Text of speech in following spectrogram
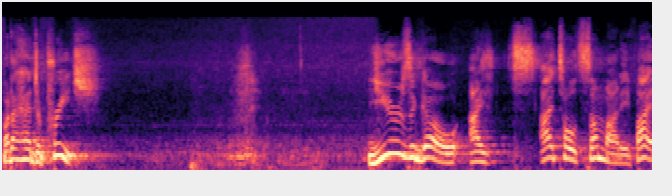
But I had to preach. Years ago, I, I told somebody if I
